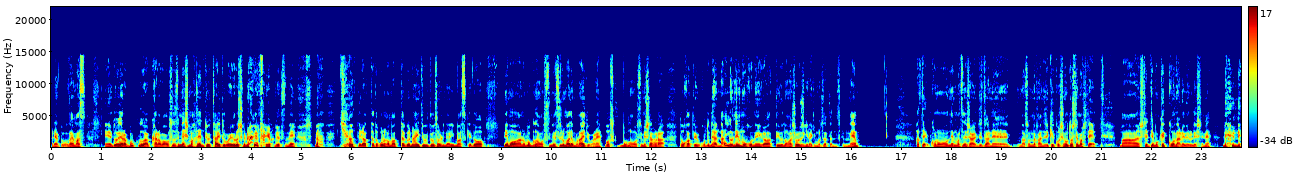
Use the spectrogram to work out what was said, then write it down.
ありがとうございます。えー、どうやら僕はからはお勧めしませんというタイトルがよろしくなかったようですね。まあ、決まってらったところが全くないという嘘になりますけど、でも、あの、僕がお勧めするまでもないというかね、僕がお勧めしたからどうかということではないよね、もうこの映画はっていうのが正直な気持ちだったんですけどね。さて、この年末年始は実はね、まあそんな感じで結構仕事してまして、まあしてても結構なレベルでしてね。ね、年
